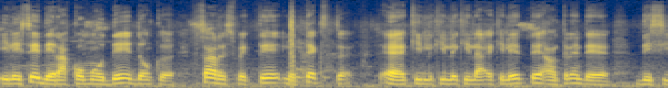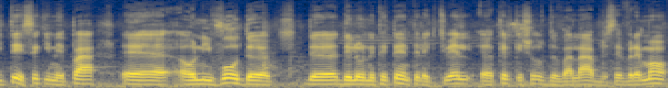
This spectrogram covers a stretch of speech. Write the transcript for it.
il essaie de raccommoder, donc euh, sans respecter le texte euh, qu'il qu qu était en train de, citer, ce qui n'est pas euh, au niveau de, de, l'honnêteté intellectuelle quelque chose de valable. C'est vraiment...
